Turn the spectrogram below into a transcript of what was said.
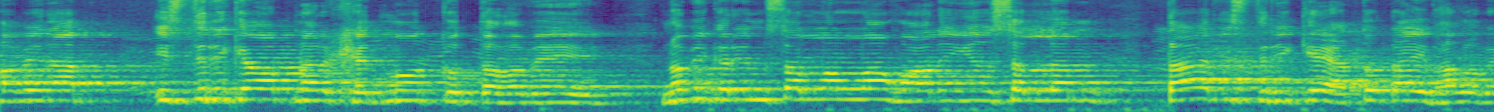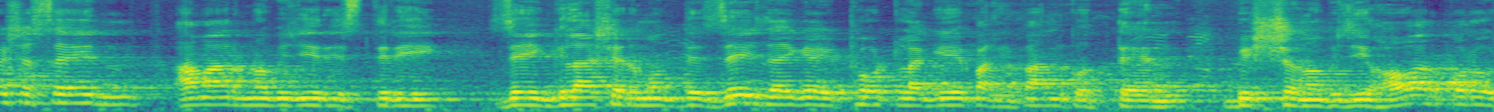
হবে না। স্ত্রীকেও আপনার খেদমত করতে হবে। নবী করিম সাল্লাম তার স্ত্রীকে এতটাই ভালোবেসেছেন, আমার নবীজির স্ত্রী যেই গ্লাসের মধ্যে যেই জায়গায় ঠোঁট লাগিয়ে পানি পান করতেন, বিশ্ব নবীজি হওয়ার পরেও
